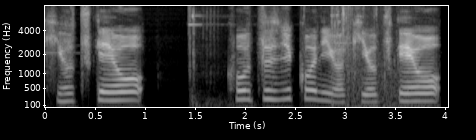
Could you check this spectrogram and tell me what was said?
気をつけよう。交通事故には気をつけよう。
